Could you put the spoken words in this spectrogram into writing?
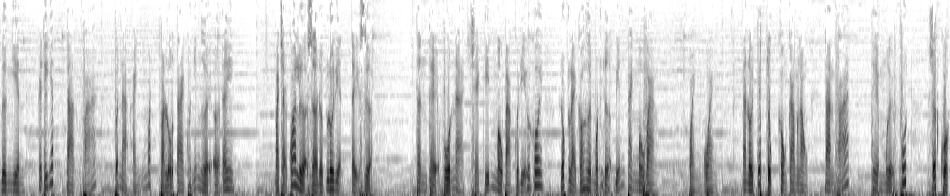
Đương nhiên, cái thứ nhất tàn phá vẫn là ánh mắt và lỗ tai của những người ở đây. Mà trải qua lửa giờ được lôi điện tẩy rửa, thân thể vốn là che kín màu bạc của địa khôi, lúc này có hơn một lửa biến thành màu vàng. Quanh quanh đàn nối tiếp tục không cam lòng, tàn phá thêm 10 phút, rốt cuộc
